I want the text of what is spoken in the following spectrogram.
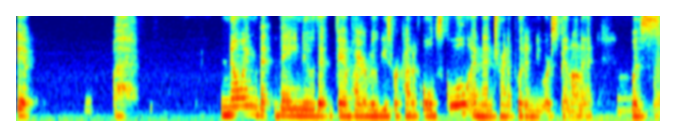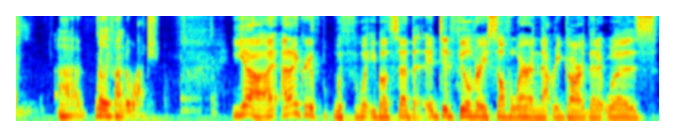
it knowing that they knew that vampire movies were kind of old school and then trying to put a newer spin on it was uh, really fun to watch. Yeah I, and i agree with with what you both said that it did feel very self-aware in that regard that it was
